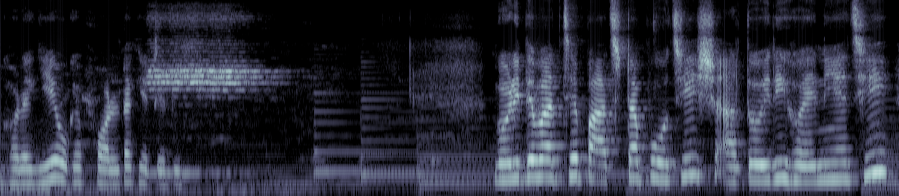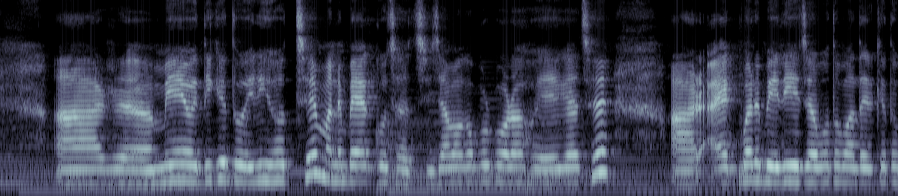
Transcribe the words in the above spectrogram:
ঘরে গিয়ে ওকে ফলটা কেটে দিই। ঘড়িতে বাজছে পাঁচটা পঁচিশ আর তৈরি হয়ে নিয়েছি। আর মেয়ে ওইদিকে তৈরি হচ্ছে মানে ব্যাগ গোছাচ্ছি জামা কাপড় পরা হয়ে গেছে। আর একবারে বেরিয়ে যাব তোমাদেরকে তো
